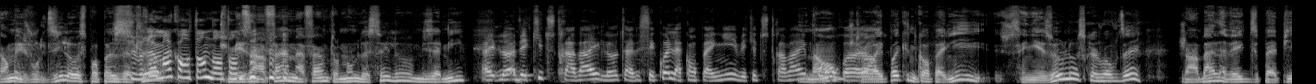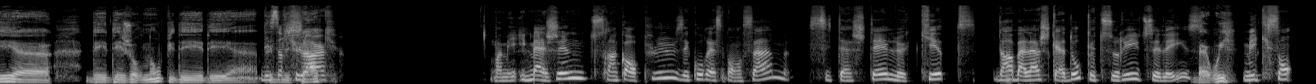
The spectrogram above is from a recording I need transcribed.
Non, mais je vous le dis, là, c'est pas parce Je que suis êtes là. vraiment contente d'entendre mes ça. enfants, ma femme, tout le monde le sait, là, mes amis. Hey, là, avec qui tu travailles? là? C'est quoi la compagnie avec qui tu travailles? non, pour, je euh, travaille pas avec une compagnie. C'est niaiseux, là, ce que je vais vous dire. J'emballe avec du papier, euh, des, des journaux puis des, des, euh, Des circulaires. Ouais, mais imagine, tu serais encore plus éco-responsable si tu achetais le kit d'emballage cadeau que tu réutilises, Ben oui. mais qui, sont,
